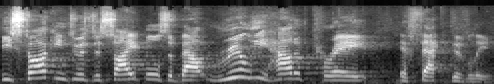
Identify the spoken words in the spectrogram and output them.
he's talking to his disciples about really how to pray effectively.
